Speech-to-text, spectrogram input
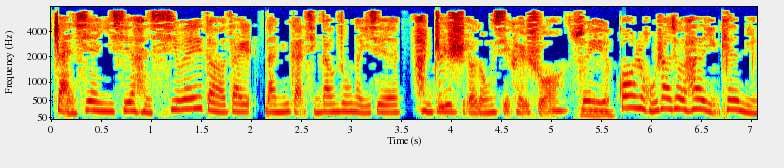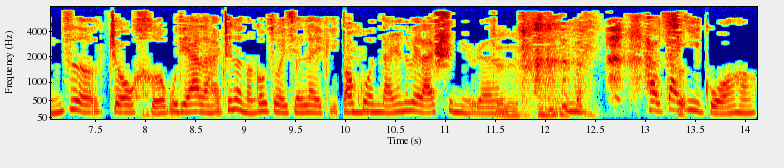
展现一些很细微的在男女感情当中的一些很真实的东西，可以说，所以光是洪尚秀他的影片的名字就和伍迪·艾伦还真的能够做一些类比，包括《男人的未来是女人》，对对对 还有在异国哈。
